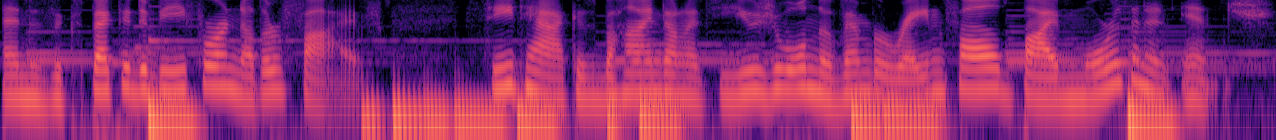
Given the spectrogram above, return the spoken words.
and is expected to be for another five. SeaTac is behind on its usual November rainfall by more than an inch.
